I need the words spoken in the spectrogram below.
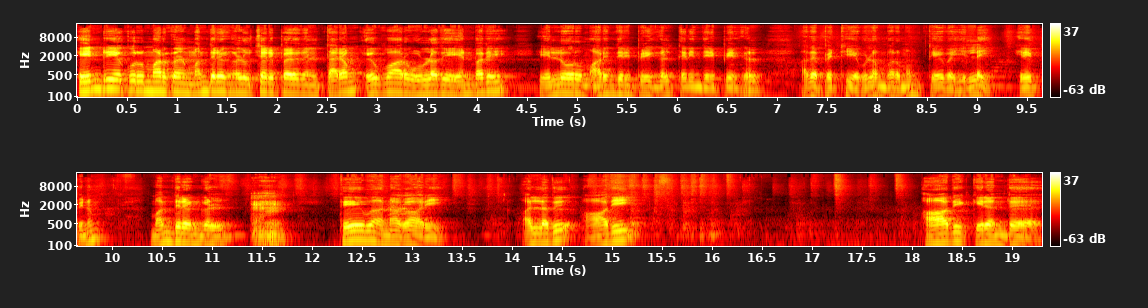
இன்றைய குருமார்கள் மந்திரங்கள் உச்சரிப்பதன் தரம் எவ்வாறு உள்ளது என்பதை எல்லோரும் அறிந்திருப்பீர்கள் தெரிந்திருப்பீர்கள். அதை பற்றிய விளம்பரமும் தேவையில்லை. இருப்பினும் மந்திரங்கள் தேவ நகாரி அல்லது ஆதி ஆதி கிறந்த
